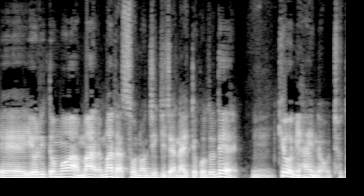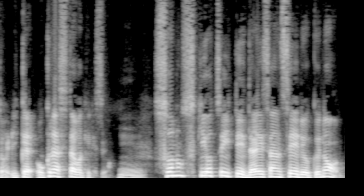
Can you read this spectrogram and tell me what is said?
うん。えー頼朝はままだその時期じゃないってことで、うん。京に入るのをちょっと一回遅らせたわけですよ。うん。その隙をついて第三勢力の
